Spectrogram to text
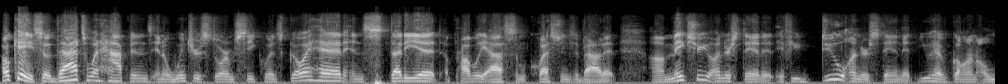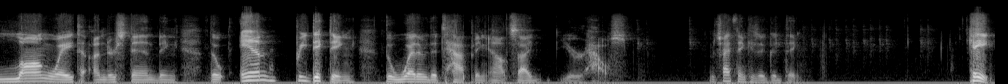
Okay, so that's what happens in a winter storm sequence. Go ahead and study it. I'll probably ask some questions about it. Um, make sure you understand it. If you do understand it, you have gone a long way to understanding the and predicting the weather that's happening outside your house, which I think is a good thing. Okay,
